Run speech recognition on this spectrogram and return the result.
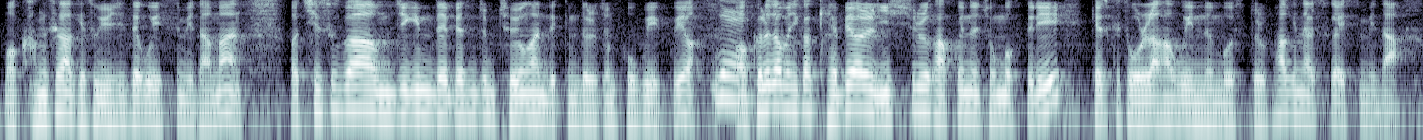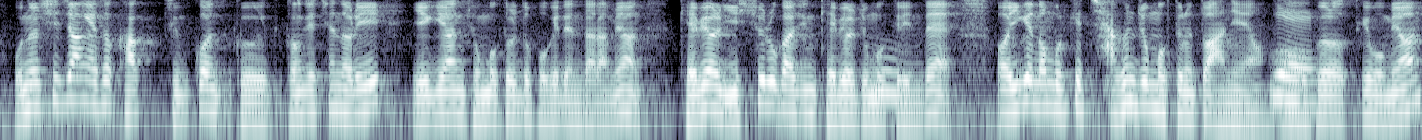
뭐 강세가 계속 유지되고 있습니다만 어, 지수가 움직임 대비해서는 좀 조용한 느낌들을 좀 보고 있고요. 예. 어, 그러다 보니까 개별 이슈를 갖고 있는 종목들이 계속해서 올라가고 있는 모습들을 확인할 수가 있습니다. 오늘 시장에서 각 증권 그 경제 채널이 얘기한 종목들도 보게 된다라면 개별 이슈를 가진 개별 종목들인데 어, 이게 너무 이렇게 작은 종목들은 또 아니에요. 예. 어, 그 어떻게 보면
